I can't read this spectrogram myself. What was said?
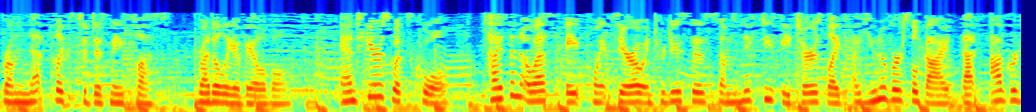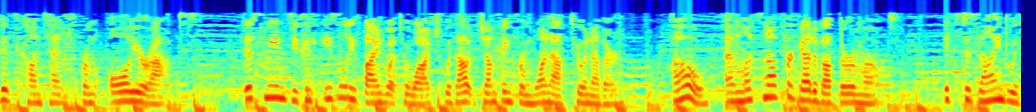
from Netflix to Disney Plus, readily available. And here's what's cool. Tizen OS 8.0 introduces some nifty features like a universal guide that aggregates content from all your apps. This means you can easily find what to watch without jumping from one app to another. Oh, and let's not forget about the remote. It's designed with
